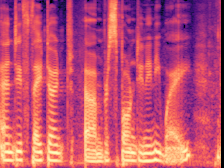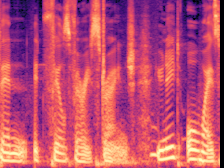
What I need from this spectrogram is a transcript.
And if they don't um, respond in any way, then it feels very strange. Mm. You need always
